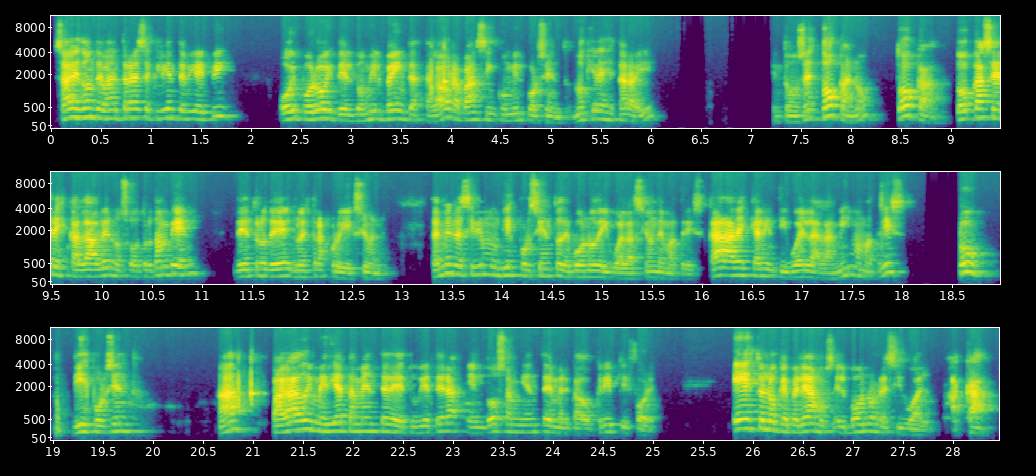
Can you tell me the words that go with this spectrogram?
¿sabes dónde va a entrar ese cliente VIP? Hoy por hoy, del 2020 hasta la hora, van 5.000%. ¿No quieres estar ahí? Entonces toca, ¿no? Toca, toca ser escalable nosotros también dentro de nuestras proyecciones. También recibimos un 10% de bono de igualación de matriz. Cada vez que alguien te iguala la misma matriz, ¡pum! 10%. ¿Ah? Pagado inmediatamente de tu billetera en dos ambientes de mercado cripto y forex. Esto es lo que peleamos, el bono residual, acá.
